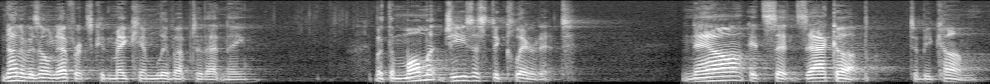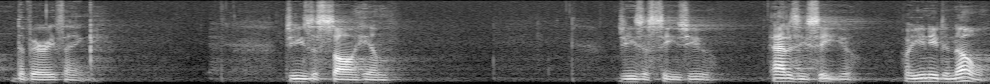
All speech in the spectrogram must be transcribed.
None of his own efforts could make him live up to that name. But the moment Jesus declared it, now it set Zach up to become the very thing. Jesus saw him Jesus sees you. How does he see you? Well, you need to know.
